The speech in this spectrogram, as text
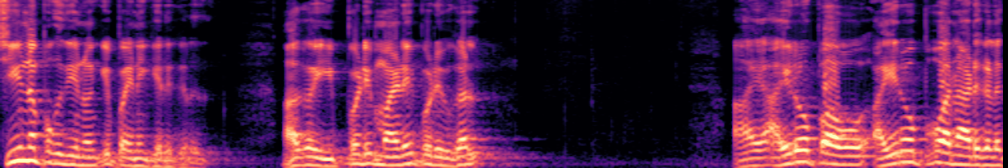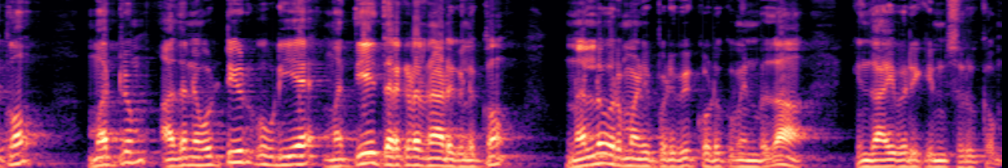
சீன பகுதியை நோக்கி பயணிக்க இருக்கிறது. ஆக இப்படி மழைப்பொழிவுகள் ஐரோப்பாவோ ஐரோப்பா நாடுகளுக்கும் மற்றும் அதனை ஒட்டியிருக்கக்கூடிய மத்திய தரக்கடல் நாடுகளுக்கும் நல்ல ஒரு மழைப்பொழிவை கொடுக்கும் என்பதுதான் இந்த ஆய்வறிக்கையின் சுருக்கம்.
